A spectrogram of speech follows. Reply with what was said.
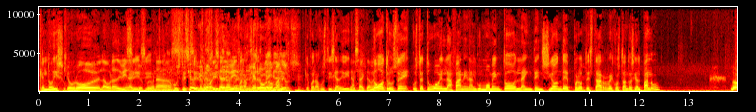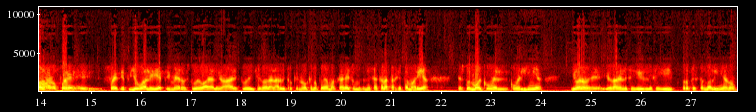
que él no hizo. que obró la obra divina, Sí, que sí. fue una La justicia Sí, divina. que fue- justicia divina. que fue la Que justicia fue la divina. Exactamente. Lo otro, usted, usted tuvo el afán en algún momento la intención de protestar recostándose al palo. No, no, no, fue, fue que yo alegué primero, estuve vaya a alegar, estuve diciendo al árbitro que no, que no podía marcar eso, me, me saca la tarjeta María, después me voy con el, con el línea, y bueno, eh, yo también le seguí, le seguí protestando a línea, ¿no?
